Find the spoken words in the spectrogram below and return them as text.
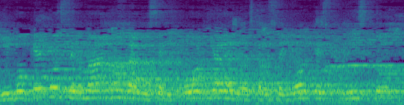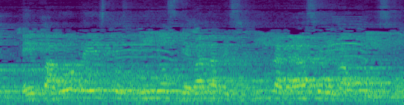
Invoquemos, hermanos, la misericordia de nuestro Señor Jesucristo en favor de estos niños que van a recibir la gracia del bautismo,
